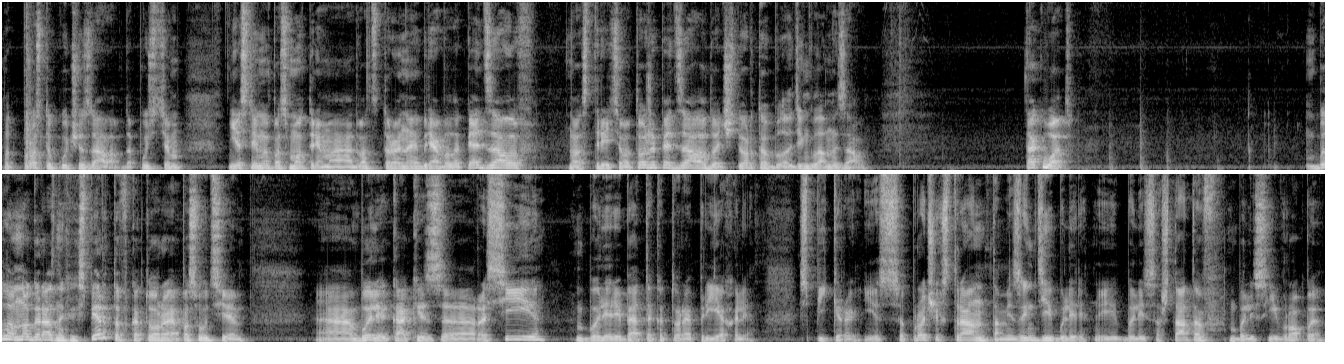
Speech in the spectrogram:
Вот просто куча залов. Допустим, если мы посмотрим, 22 а, ноября было 5 залов, 23 тоже 5 залов, 24 был один главный зал. Так вот, было много разных экспертов, которые, по сути, а, были как из э, России, были ребята, которые приехали, спикеры из прочих стран, там из Индии были, и были со Штатов, были с Европы.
